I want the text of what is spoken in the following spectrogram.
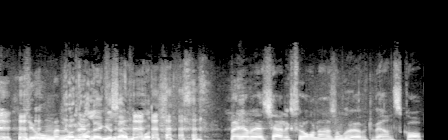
Jo, men, Ja, det var länge sedan. men jag menar, ett kärleksförhållande som går över till vänskap,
